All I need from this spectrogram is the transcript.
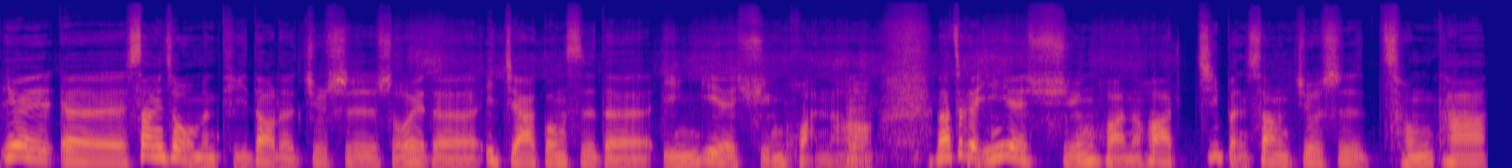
因为呃上一周我们提到的就是所谓的一家公司的营业循环了哈。那这个营业循环的话，基本上就是从它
